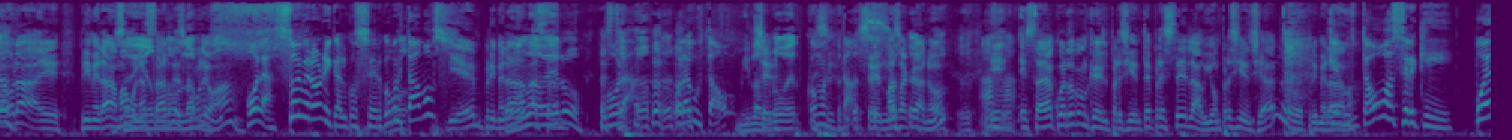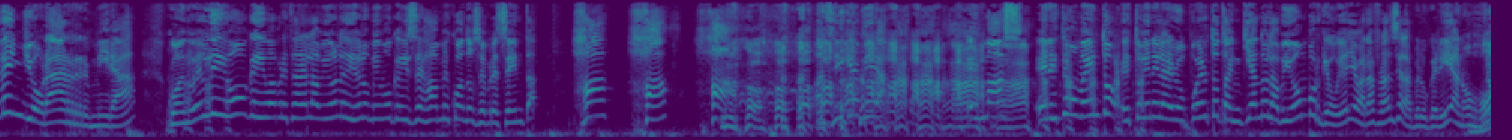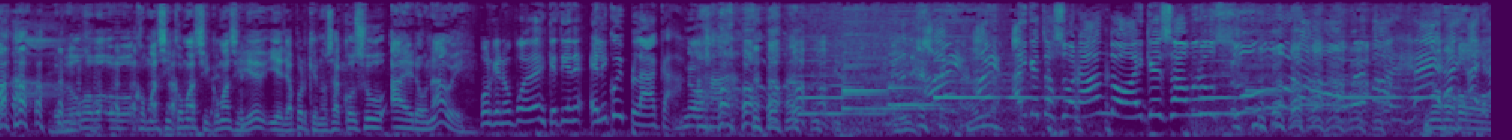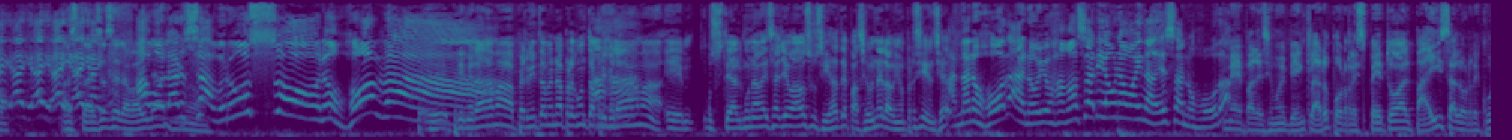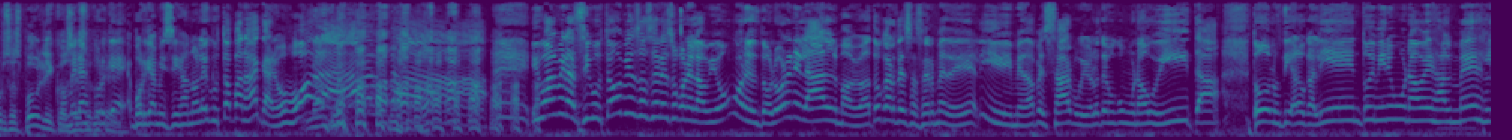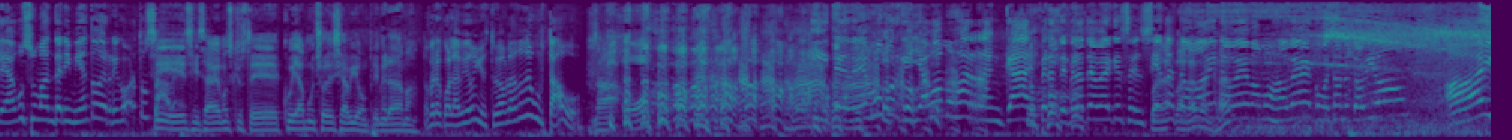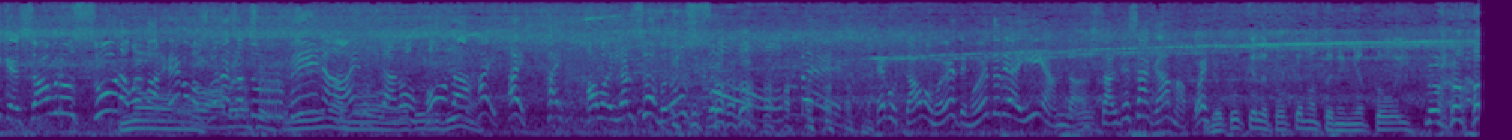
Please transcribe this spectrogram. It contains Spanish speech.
Ahora, eh, primera dama, buenas no tardes, ¿cómo le va? Hola, soy Verónica Alcocer. ¿Cómo estamos? Bien, primera dama. Hola, está- Vero. Hola. Hola, Gustavo. Milagro verte. ¿Cómo estás? Se ven más acá, ¿no? Eh, ¿Está de acuerdo con que el presidente preste el avión presidencial, eh, primera ¿Que dama? Gustavo va a hacer qué? Pueden llorar, mira. Cuando él dijo que iba a prestar el avión, le dije lo mismo que dice James cuando se presenta. Ja. Así que mira, es más, en este momento estoy en el aeropuerto tanqueando el avión porque voy a llevar a Francia a la peluquería, no joda. No, o- o- ¿Cómo así, cómo así, cómo así? ¿Y ella por qué no sacó su aeronave? Porque no puede, es que tiene hélico y placa. No. ¡Ay, ay, ay, que está sonando! ¡Ay, qué sabrosura! ¡Ay, ay, ay, ay, ay, ay, ¿Hasta ay, ay! baila? ¡A volar No. sabroso! ¡No Eh, joda! primera dama, permítame una pregunta, primera dama. Eh, ¿Usted alguna vez ha llevado a sus hijas de paseo en el avión presidencial? Anda, no joda, no, yo jamás haría una vaina de esa, no joda. Me parece muy bien, claro, por respeto al país, a los recursos públicos. No, mira, es porque, que- porque a mis hijas no les gusta panaca, no joda. Igual, mira, si Gustavo piensa hacer eso con el avión, con el dolor en el alma, me va a tocar deshacerme de él y me da pesar porque yo lo tengo como una udita, todos los días lo caliento y mínimo una vez al mes le hago su mantenimiento de rigor, tú sabes. Sí, sí, sabemos que usted cuida mucho de ese avión, primera dama. No, pero con el avión yo estoy hablando de Gustavo. Ah, oh. Y te dejo porque ya vamos a arrancar. Espérate, espérate a ver que se encienda ¿Van a- esta a vaina. A ver, vamos a ver cómo está nuestro avión. ¡Ay, qué sabrosura! ¡Güey, bajé cómo suena esa turbina! ¡Ay, la no joda! ¡Ay, ay, ay! ¡A bailar sabroso! ¡Hombre! Eh, Gustavo, muévete, muévete de ahí, anda. Sal de esa gama, pues. Yo creo que le toca el mantenimiento hoy.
